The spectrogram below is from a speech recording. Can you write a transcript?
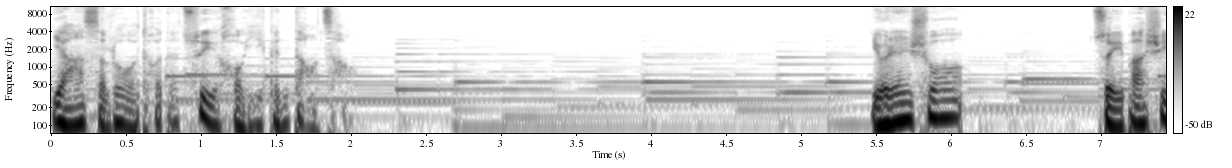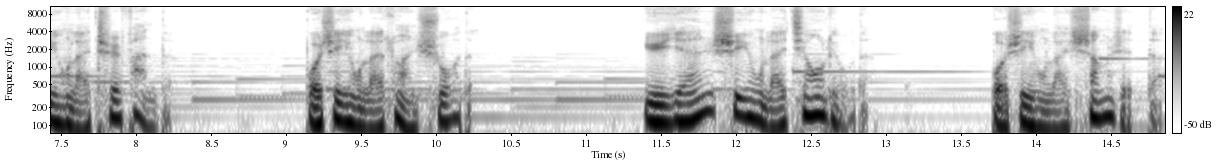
压死骆驼的最后一根稻草。有人说，嘴巴是用来吃饭的，不是用来乱说的；语言是用来交流的。我是用来伤人的，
